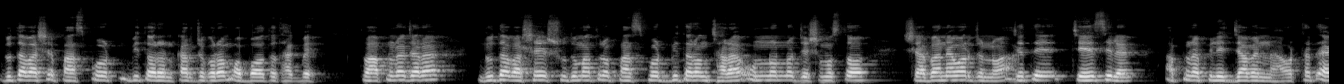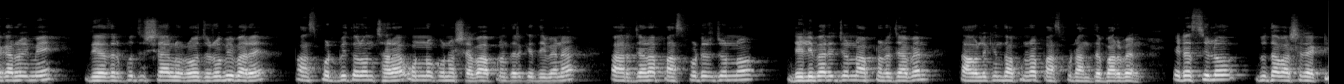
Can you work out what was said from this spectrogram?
দূতাবাসে পাসপোর্ট বিতরণ কার্যক্রম অব্যাহত থাকবে। তো আপনারা যারা দূতাবাসে শুধুমাত্র পাসপোর্ট বিতরণ ছাড়া অন্যান্য যে সমস্ত সেবা নেওয়ার জন্য যেতে চেয়েছিলেন, আপনারা প্লিজ যাবেন না। অর্থাৎ এগারোই মে দু হাজার পঁচিশ সাল রোজ রবিবারে পাসপোর্ট বিতরণ ছাড়া অন্য কোনো সেবা আপনাদেরকে দিবে না। আর যারা পাসপোর্টের জন্য, ডেলিভারির জন্য আপনারা যাবেন, তাহলে কিন্তু আপনারা পাসপোর্ট আনতে পারবেন। এটা ছিল দূতাবাসের একটি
